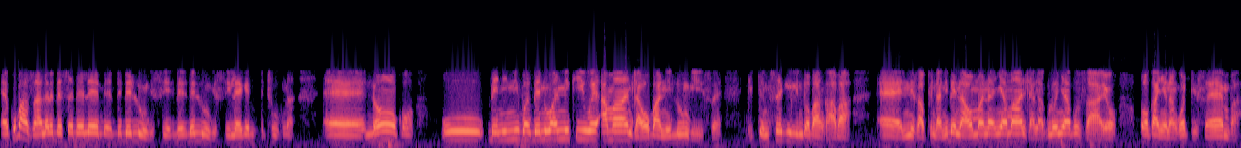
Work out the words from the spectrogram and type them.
Eh kubazali bebesebele bebelungisile belungisile ke bethuna eh noko ubenini beniwanikiwe amandla oba nilungise. Ndiqinisekile into yoba ngaba eh nizawuphinda nibe nawo amanye amandla nakulonyaka uzayo okanye nangodisemba.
